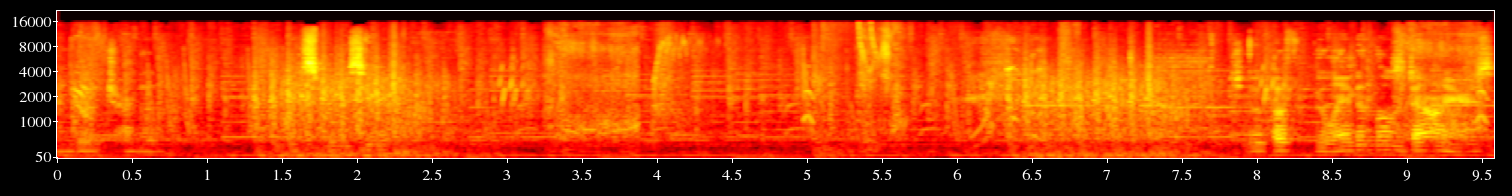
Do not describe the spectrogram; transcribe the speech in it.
I'm try to make space here. Be landing those down airs.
